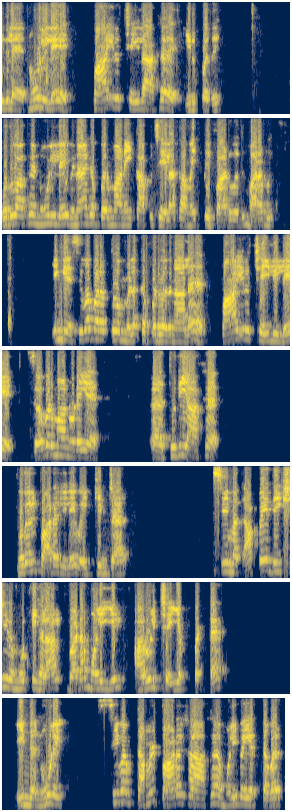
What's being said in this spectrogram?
இதுல நூலிலே பாயிர செயலாக இருப்பது. பொதுவாக நூலிலே விநாயக பெருமானை காப்பு செயலாக அமைத்து பாடுவது மரபு. இங்கே சிவபரத்துவம் விளக்கப்படுவதனால பாயிர செயலிலே சிவபெருமானுடைய துதியாக முதல் பாடலிலே வைக்கின்றார். ஸ்ரீமத் அப்பே தீட்சித மூர்த்திகளால் வடமொழியில் அருளி செய்யப்பட்ட இந்த நூலை சிவ தமிழ் பாடல்களாக மொழிபெயர்த்தவர்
